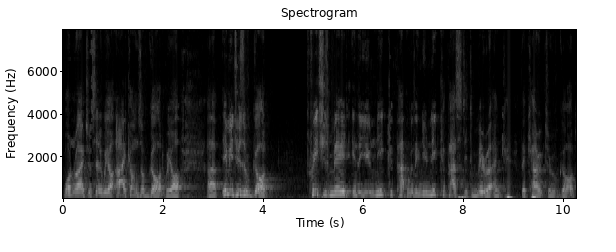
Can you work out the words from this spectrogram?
One writer said we are icons of God. We are uh, images of God. Creatures made in the unique with a unique capacity to mirror and ca the character of God.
